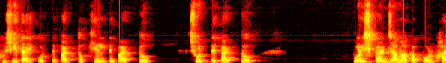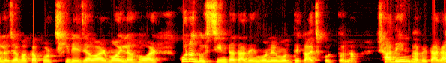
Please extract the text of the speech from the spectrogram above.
খুশি তাই করতে পারতো, খেলতে পারতো, ছুটতে পারতো। পরিষ্কার জামা কাপড় ভালো জামা কাপড় ছিঁড়ে যাওয়ার, ময়লা হওয়ার কোনো দুশ্চিন্তা তাদের মনের মধ্যে কাজ করতো না। স্বাধীনভাবে তারা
